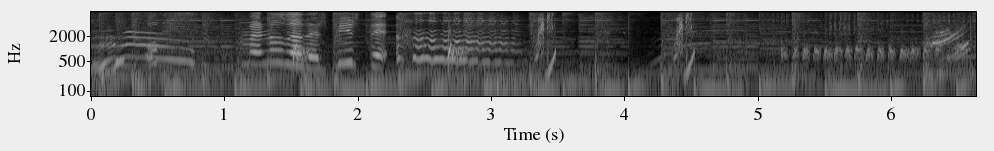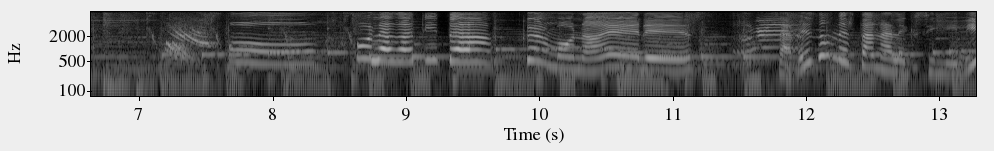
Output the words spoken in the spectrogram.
Ups, menudo despiste. Oh, hola gatita, qué mona eres. ¿Sabes dónde están Alex y Lily?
